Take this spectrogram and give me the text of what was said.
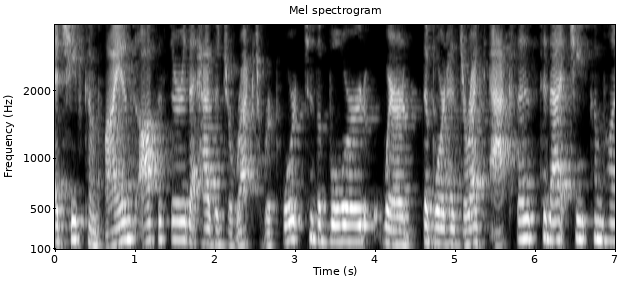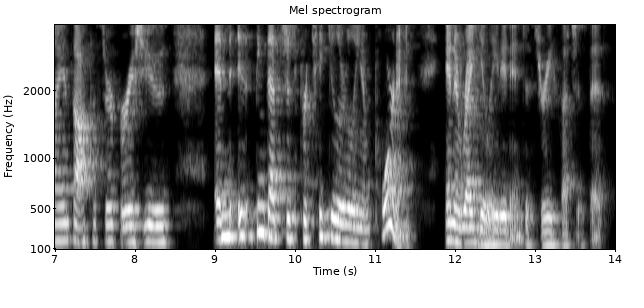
a chief compliance officer that has a direct report to the board where the board has direct access to that chief compliance officer for issues. And I think that's just particularly important in a regulated industry such as this.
